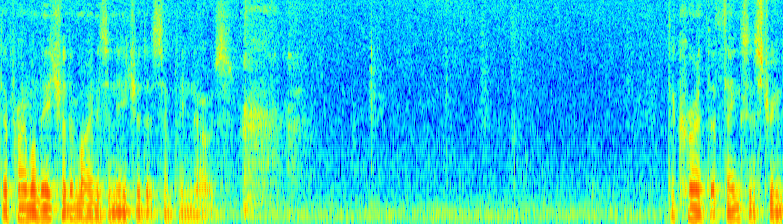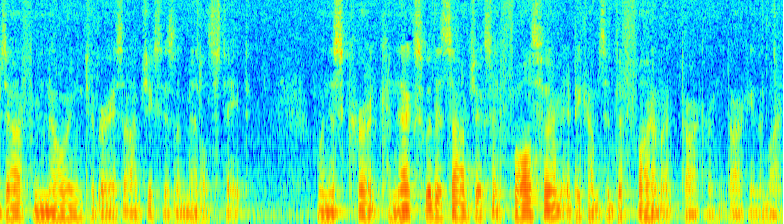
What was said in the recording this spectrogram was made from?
The primal nature of the mind is a nature that simply knows. The current that thinks and streams out from knowing to various objects is a mental state. When this current connects with its objects and falls from them, it becomes a defilement, darkening, darkening the mind.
